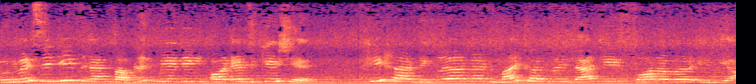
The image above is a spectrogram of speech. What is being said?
universities and public meetings on education. He had declared that my country that is forever India,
